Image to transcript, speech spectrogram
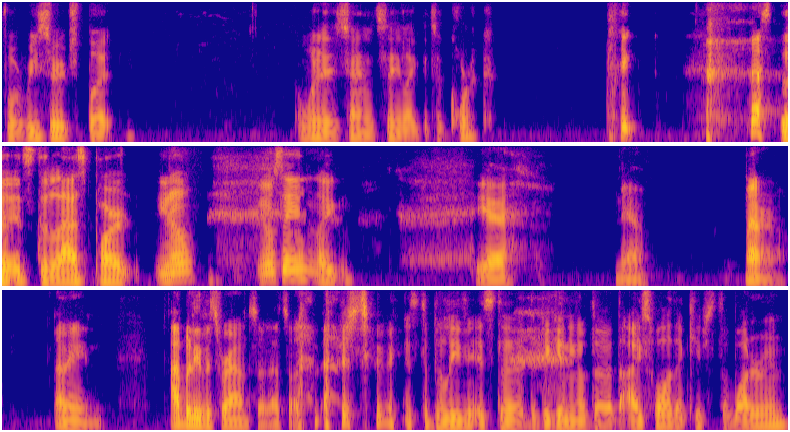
for research. But what are they trying to say? Like it's a cork. Like it's the it's the last part. You know, you know what I'm saying? Like Yeah. Yeah. I don't know. I mean, I believe it's round, so that's all that matters to me. It's the believing. It's the the beginning of the the ice wall that keeps the water in.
